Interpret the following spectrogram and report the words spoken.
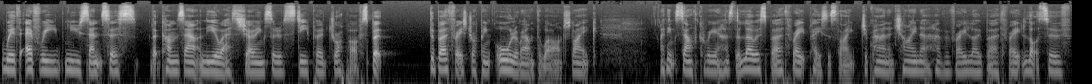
with every new census that comes out in the US showing sort of steeper drop offs, but the birth rate's dropping all around the world. Like, I think South Korea has the lowest birth rate. Places like Japan and China have a very low birth rate. Lots of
